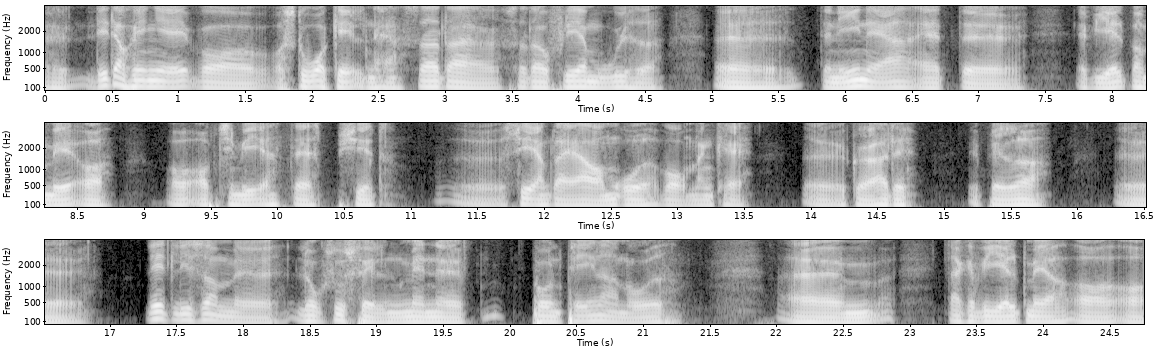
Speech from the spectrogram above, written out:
Øh, lidt afhængig af, hvor, hvor stor gælden er, så er der, så er der jo flere muligheder. Øh, den ene er, at, øh, at vi hjælper med at, at optimere deres budget. Øh, se om der er områder, hvor man kan øh, gøre det bedre. Øh, lidt ligesom øh, luksusfælden, men øh, på en pænere måde. Øh, der kan vi hjælpe med at, at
